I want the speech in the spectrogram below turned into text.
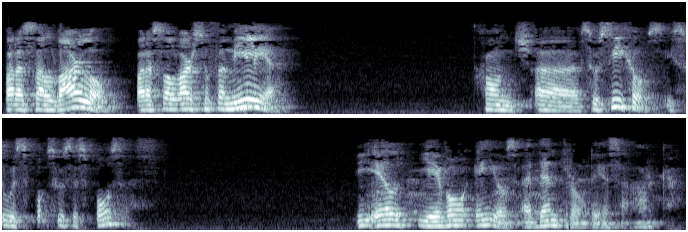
para salvarlo, para salvar su familia, con uh, sus hijos y sus esposas. Y él llevó ellos adentro de esa arca.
